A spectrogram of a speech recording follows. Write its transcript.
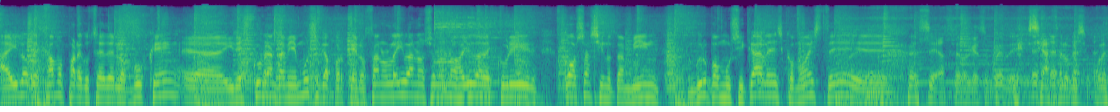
Ahí los dejamos para que ustedes los busquen eh, y descubran también música, porque Lozano Leiva no solo nos ayuda a descubrir cosas, sino también grupos musicales como este. eh, se hace lo que se puede. se hace lo que se puede.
